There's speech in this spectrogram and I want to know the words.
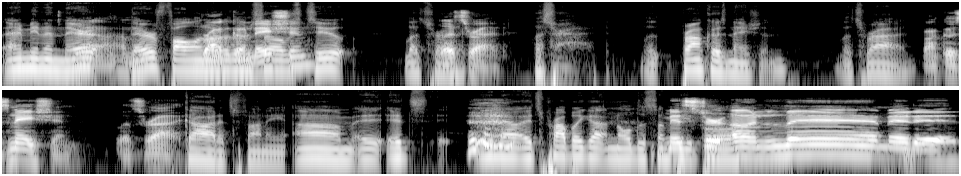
I mean, and they're yeah, I mean, they're falling Bronco over themselves Nation? too. Let's ride. Let's ride. Let's ride. Let, Broncos Nation. Let's ride. Broncos Nation. Let's ride. God, it's funny. Um, it, it's you know it's probably gotten old to some Mr. people. Unlimited.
